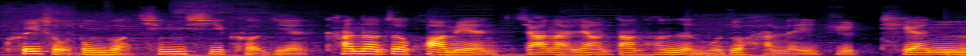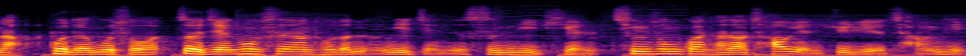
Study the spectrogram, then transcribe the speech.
挥手动作清晰可见。看到这画面，贾乃亮当场忍不住喊了一句：“天哪！”不得不说，这监控摄像头的能力简简直。是逆天，轻松观察到超远距离的场景。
